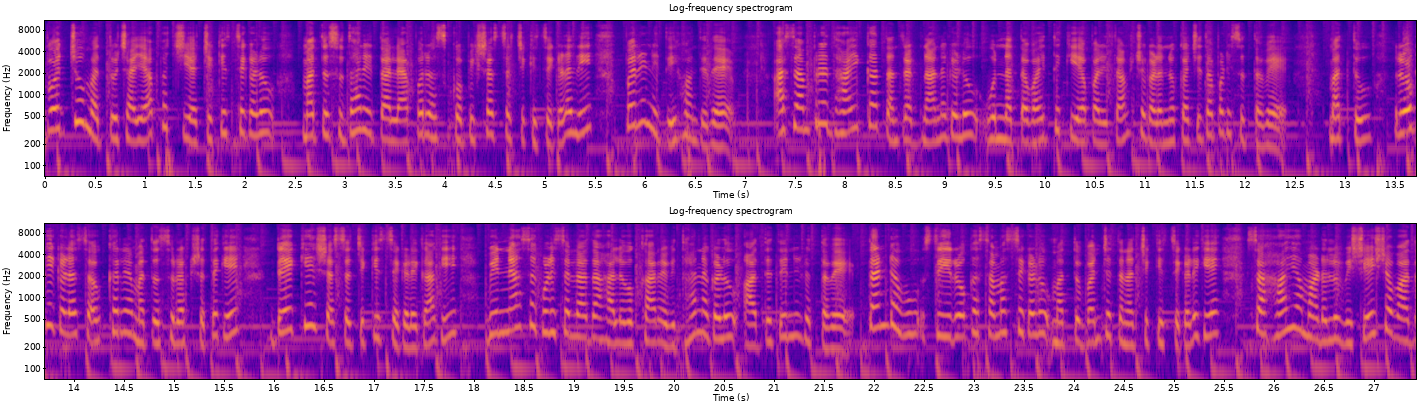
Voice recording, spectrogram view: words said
ಬೊಜ್ಜು ಮತ್ತು ಚಯಾಪಚಯ ಚಿಕಿತ್ಸೆಗಳು ಮತ್ತು ಸುಧಾರಿತ ಲ್ಯಾಪರೋಸ್ಕೋಪಿಕ್ ಶಸ್ತ್ರಚಿಕಿತ್ಸೆಗಳಲ್ಲಿ ಪರಿಣಿತಿ ಹೊಂದಿದೆ. ಅಸಾಂಪ್ರದಾಯಿಕ ತಂತ್ರಜ್ಞಾನಗಳು ಉನ್ನತ ವೈದ್ಯಕೀಯ ಫಲಿತಾಂಶಗಳನ್ನು ಖಚಿತಪಡಿಸುತ್ತವೆ ಮತ್ತು ರೋಗಿಗಳ ಸೌಕರ್ಯ ಮತ್ತು ಸುರಕ್ಷತೆಗೆ ಡೇಕೆ ಶಸ್ತ್ರಚಿಕಿತ್ಸೆಗಳಿಗಾಗಿ ವಿನ್ಯಾಸಗೊಳಿಸಲಾದ ಹಲವು ಕಾರ್ಯವಿಧಾನಗಳು ಆದ್ಯತೆ ನೀಡುತ್ತವೆ. ತಂಡವು ಸ್ತ್ರೀರೋಗ ಸಮಸ್ಯೆಗಳು ಮತ್ತು ಬಂಜತನ ಚಿಕಿತ್ಸೆಗಳಿಗೆ ಸಹಾಯ ಮಾಡಲು ವಿಶೇಷವಾದ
